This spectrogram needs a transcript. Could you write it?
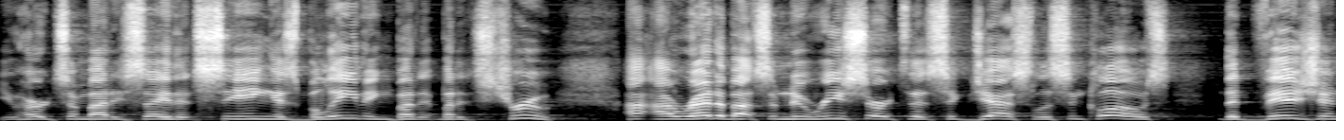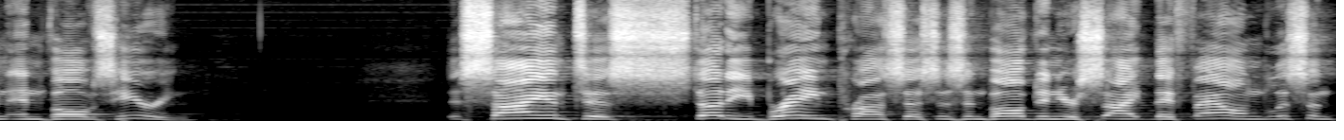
You heard somebody say that seeing is believing, but, it, but it's true. I, I read about some new research that suggests, listen close, that vision involves hearing. That scientists study brain processes involved in your sight. They found, listen,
